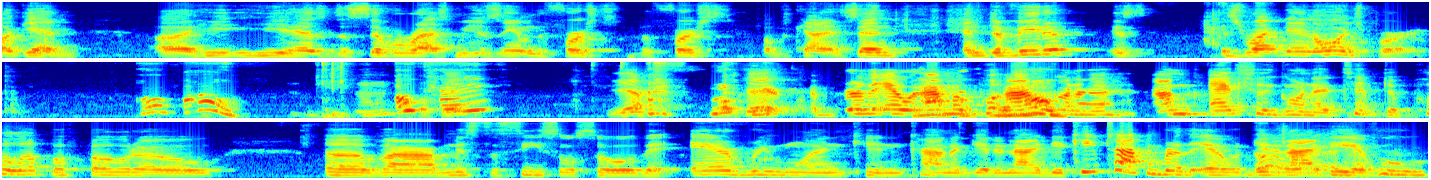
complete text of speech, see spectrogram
again. Uh, he he has the Civil Rights Museum, the first the first of the kind. And and Davita is is right there in Orangeburg. Oh wow. Mhm. Okay. Yeah. Okay. Brother Edward, I'm gonna put, I'm gonna I'm actually gonna attempt to pull up a photo of uh, Mr. Cecil so that everyone can kind of get an idea. Keep talking, Brother Edward, get an Oh, idea of who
